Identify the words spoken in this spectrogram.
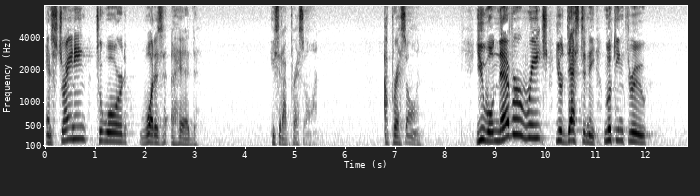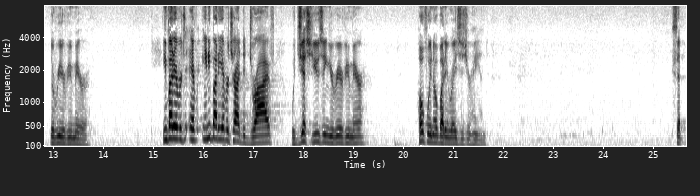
and straining toward what is ahead. He said, I press on. I press on. You will never reach your destiny looking through the rearview mirror. Anybody ever, ever, anybody ever tried to drive with just using your rearview mirror? Hopefully, nobody raises your hand. Except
